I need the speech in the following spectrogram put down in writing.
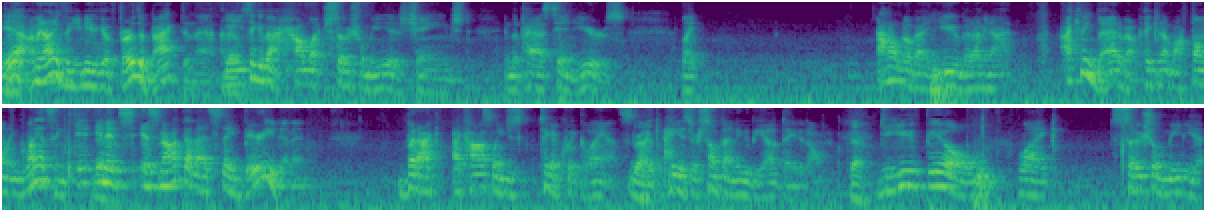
mean- yeah, I mean, I don't think you need to go further back than that. I mean, Yeah. you think about how much social media has changed in the past ten years. Like, I don't know about you, but I mean, I I can be bad about picking up my phone and glancing, and, and it's it's not that I stay buried in it, but I I constantly just take a quick glance. Right. Like, hey, is there something I need to be updated on? Yeah. Do you feel like social media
